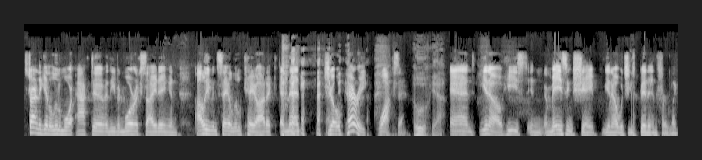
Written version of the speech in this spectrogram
starting to get a little more active and even more exciting. And I'll even say a little chaotic. And then Joe Perry walks in. Ooh, yeah. And, you know, he's in amazing shape, you know, which he's been in for like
